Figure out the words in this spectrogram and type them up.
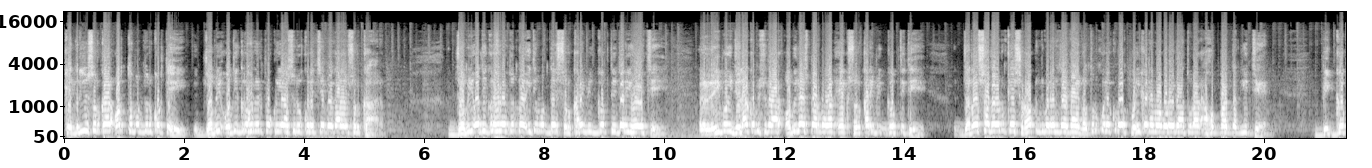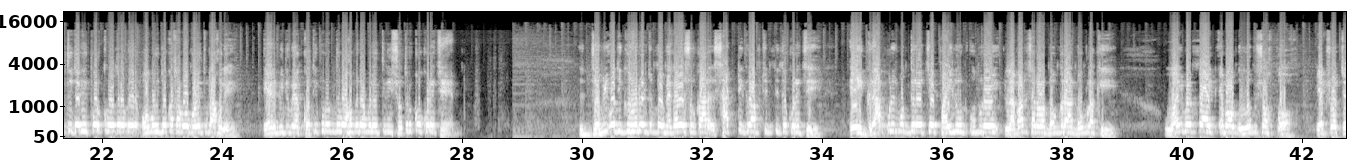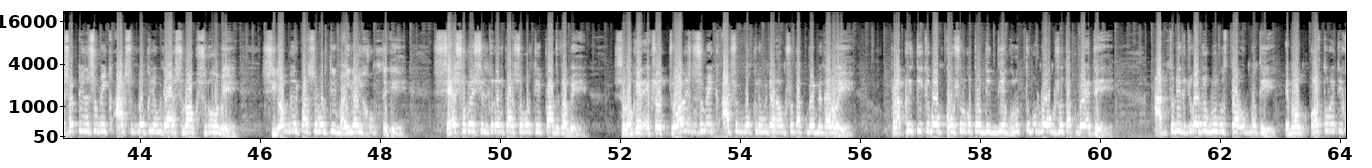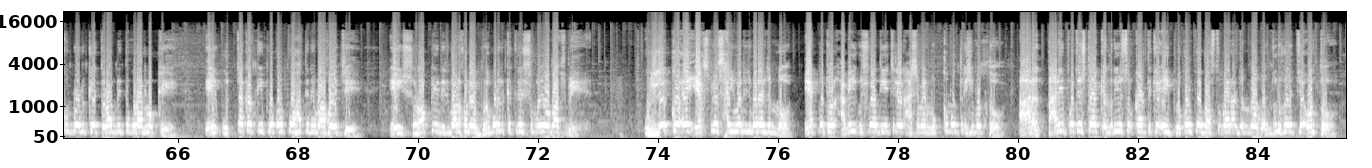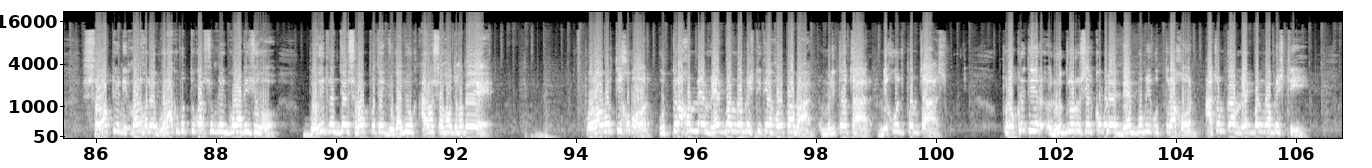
কেন্দ্রীয় সরকার অর্থ মঞ্জুর করতেই জমি অধিগ্রহণের প্রক্রিয়া শুরু করেছে মেঘালয় সরকার। জমি অধিগ্রহণের জন্য ইতিমধ্যে সরকারি বিজ্ঞপ্তি জারি হয়েছে। রিবই জেলা কমিশনার অবিনাশ বর্মন এক সরকারি বিজ্ঞপ্তিতে, জনসাধারণকে সড়ক নির্মাণের জায়গায় নতুন করে কোনো পরিকাঠামো গড়ে না তোলার আহ্বান জানিয়েছেন। বিজ্ঞপ্তি জারির পর কোন ধরনের অবৈধ কাঠামো গড়ে তোলা হলে এর বিনিময়ে ক্ষতিপূরণ দেওয়া হবে না বলে তিনি সতর্ক করেছেন। জমি অধিগ্রহণের জন্য মেঘালয় সরকার ষাটটি গ্রাম চিহ্নিত করেছে। এই গ্রামগুলির মধ্যে রয়েছে পাইলুন উমরই, লাবানসারো, নোংরা, নোংলাকি ওয়াইমান্টাইট এবং লুমসহপ। একশো ছেষট্টি দশমিক আট শূন্য কিলোমিটার সড়ক শুরু হবে শিলংয়ের পার্শ্ববর্তী মাইলাই খুম থেকে। শেষ হবে শিলচরের পার্শ্ববর্তী পাঁচ গ্রামে সড়কের একশো চুয়াল্লিশ দশমিক আট শূন্য কিলোমিটার অংশ থাকবে মেঘালয়ে। প্রাকৃতিক এবং কৌশলগত দিক দিয়ে গুরুত্বপূর্ণ অংশ থাকবে এতে। আঞ্চলিক যোগাযোগ ব্যবস্থার উন্নতি এবং অর্থনৈতিক উন্নয়নকে ত্বরান্বিত করার লক্ষ্যে এই উচ্চাকাঙ্ক্ষী প্রকল্প হাতে নেওয়া হয়েছে। এই সড়কটি নির্মাণ হলে ভ্রমণের ক্ষেত্রে সময়ও বাঁচবে। উল্লেখ্য এই এক্সপ্রেস হাইওয়ে নির্মাণের জন্য এক বছর আগেই ঘোষণা দিয়েছিলেন আসামের মুখ্যমন্ত্রী হিমন্ত। আর তারই প্রচেষ্টায় কেন্দ্রীয় সরকার থেকে এই প্রকল্প বাস্তবায়নের জন্য মঞ্জুর হয়েছে অর্থ। সড়কটি নির্মাণ হলে বরাক উপত্যকার সঙ্গে গুয়াহাটি সহ বহির রাজ্যের সড়ক পথে যোগাযোগ আরও সহজ হবে। পরবর্তী খবর, উত্তরাখণ্ডে মেঘবাঙ্গা বৃষ্টিতে হরপাবান মৃত চার, নিখোঁজ পঞ্চাশ। প্রকৃতির রুদ্ররুষের কবলে দেবভূমি উত্তরাখণ্ড। আচমকা মেঘবাঙ্গা বৃষ্টি।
